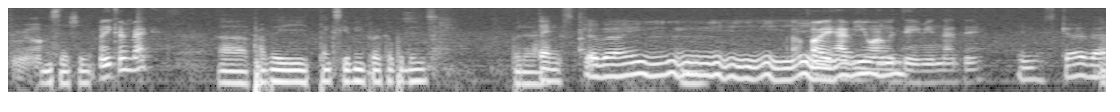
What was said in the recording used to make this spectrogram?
For real. I miss that shit. When you coming back? Uh, probably Thanksgiving for a couple days. But uh, Thanksgiving. I'll probably have you on with Damien that day. Thanksgiving.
